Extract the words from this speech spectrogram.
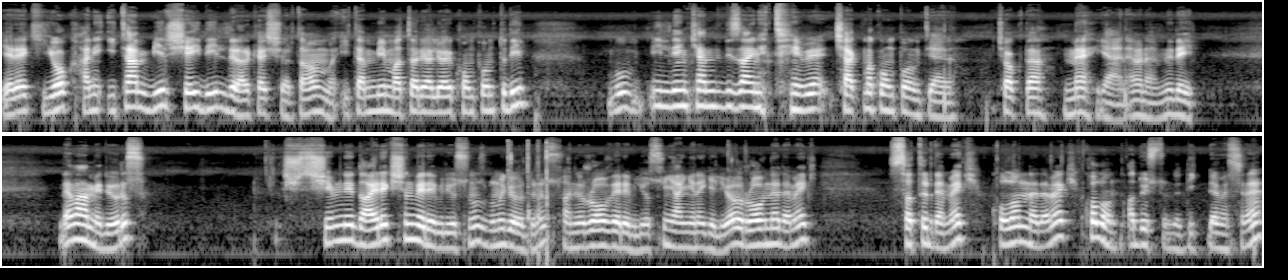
gerek yok. Hani item bir şey değildir arkadaşlar tamam mı? Item bir materyal UI komponentu değil. Bu bildiğin kendi dizayn ettiği bir çakma komponent yani. Çok da meh yani önemli değil. Devam ediyoruz. Şimdi direction verebiliyorsunuz. Bunu gördünüz. Hani row verebiliyorsun. Yan yana geliyor. Row ne demek? Satır demek. Kolon ne demek? Kolon adı üstünde diklemesine.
